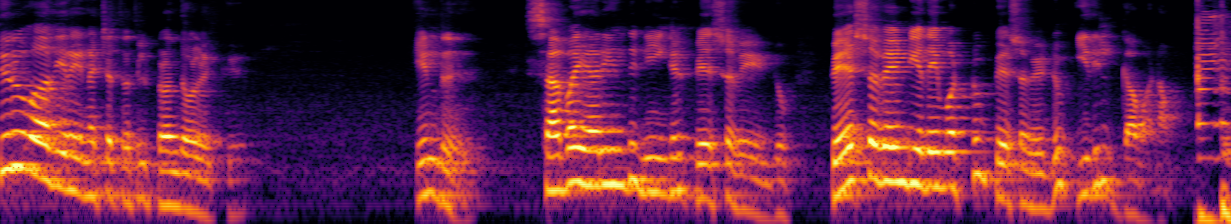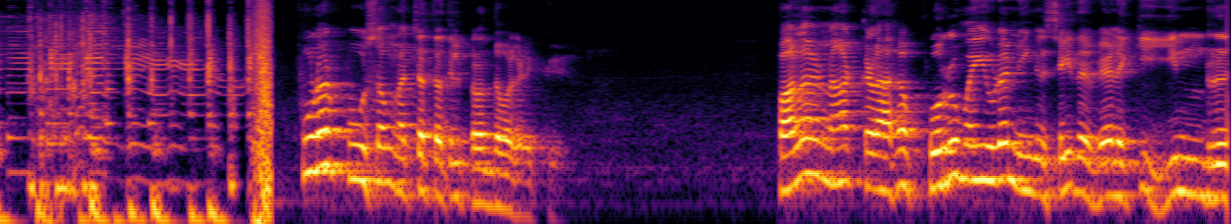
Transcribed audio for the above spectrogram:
திருவாதிரை நட்சத்திரத்தில் பிறந்தவர்களுக்கு இன்று சபையறிந்து நீங்கள் பேச வேண்டும். பேச வேண்டியதை மட்டும் பேச வேண்டும். இதில் கவனம். புனர்பூசம் நட்சத்திரத்தில் பிறந்தவர்களுக்கு. பல நாட்களாக பொறுமையுடன் நீங்கள் செய்த வேலைக்கு இன்று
